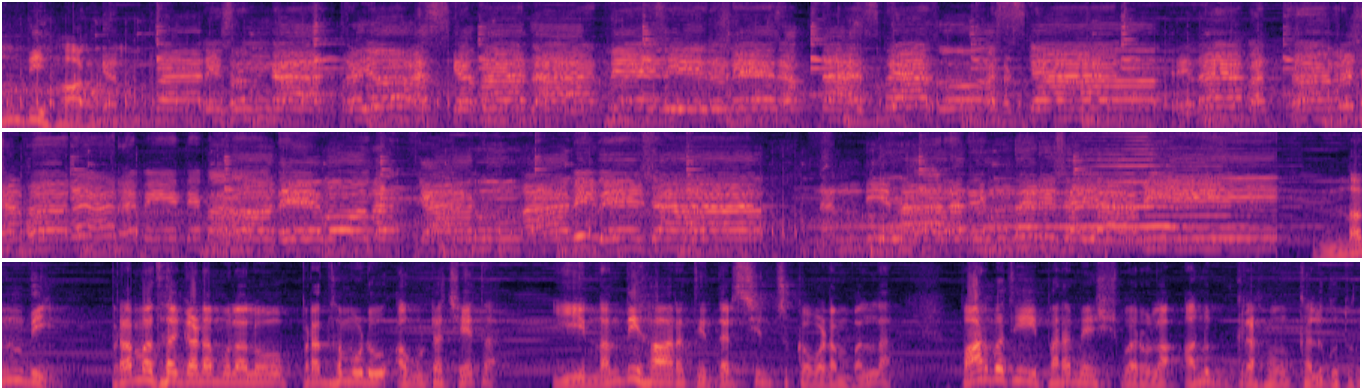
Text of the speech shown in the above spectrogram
నందిహార మహోదేవో మర్యాగో నంది ప్రథముడు అగుట చేత ఈ నందిహారతి దర్శించుకోవడం వల్ల పార్వతీ పరమేశ్వరుల అనుగ్రహం కలుగుతుంది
